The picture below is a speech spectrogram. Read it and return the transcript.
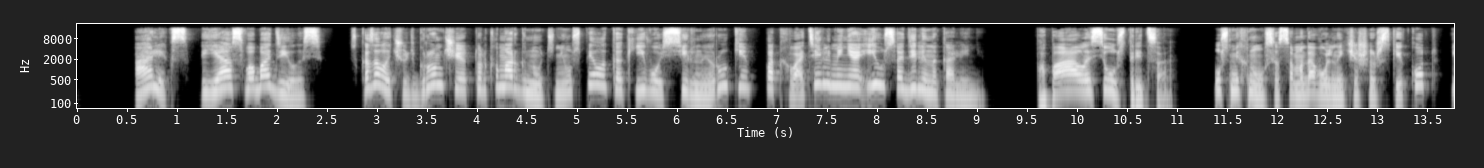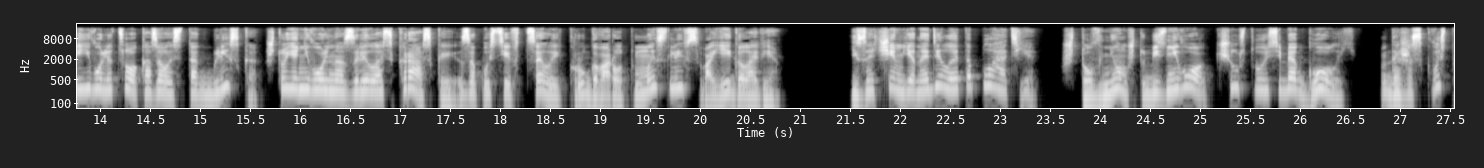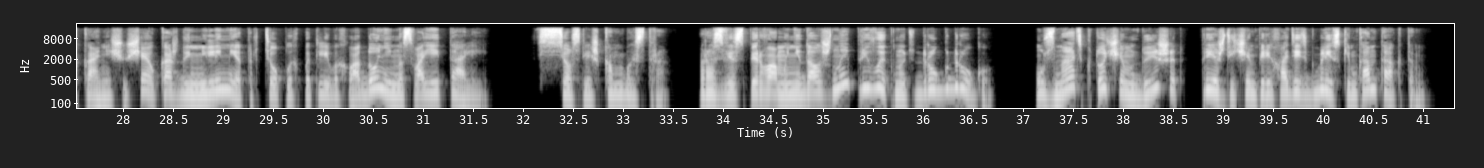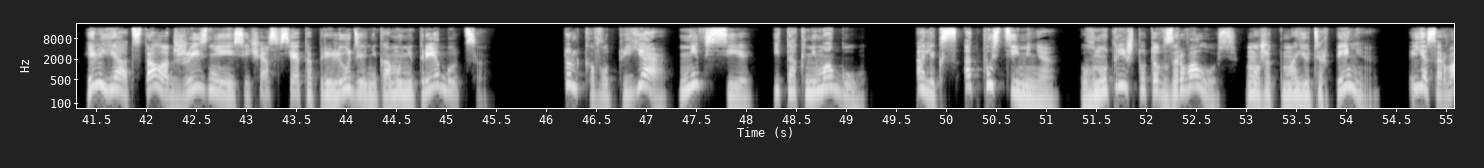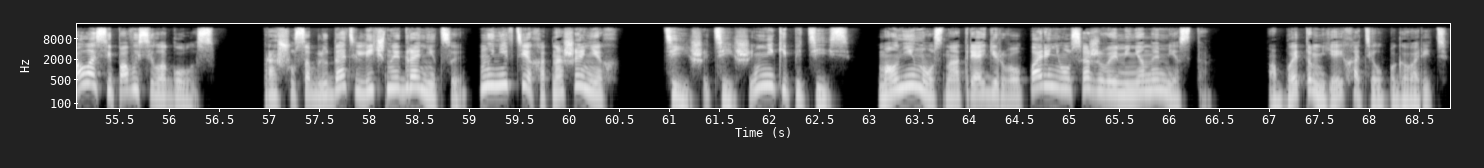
«Алекс, я освободилась», — сказала чуть громче, только моргнуть не успела, как его сильные руки подхватили меня и усадили на колени. «Попалась устрица», Усмехнулся самодовольный чеширский кот, и его лицо оказалось так близко, что я невольно залилась краской, запустив целый круговорот мыслей в своей голове. И зачем я надела это платье? Что в нем, что без него, чувствую себя голой. Даже сквозь ткань ощущаю каждый миллиметр теплых пытливых ладоней на своей талии. Все слишком быстро. Разве сперва мы не должны привыкнуть друг к другу? Узнать, кто чем дышит, прежде чем переходить к близким контактам? Или я отстала от жизни, и сейчас вся эта прелюдия никому не требуется? Только вот я не все, и так не могу. «Алекс, отпусти меня!» Внутри что-то взорвалось. Может, мое терпение? Я сорвалась и повысила голос. «Прошу соблюдать личные границы. Мы не в тех отношениях». «Тише, тише, не кипятись!» Молниеносно отреагировал парень, усаживая меня на место. Об этом я и хотел поговорить.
